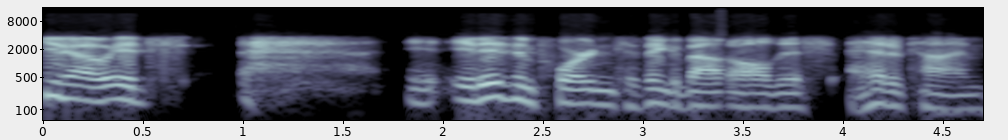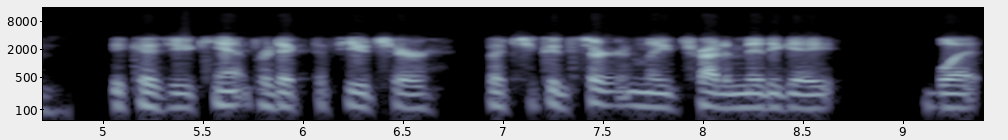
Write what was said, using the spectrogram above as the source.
you know, it's it, it is important to think about all this ahead of time because you can't predict the future, but you could certainly try to mitigate what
